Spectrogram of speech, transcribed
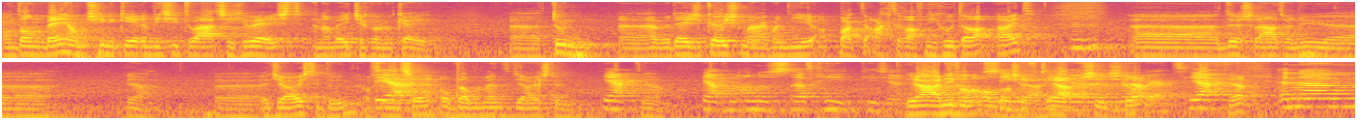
Want dan ben je al misschien een keer in die situatie geweest. En dan weet je gewoon, oké, eh, toen eh, hebben we deze keuze gemaakt, maar die pakte achteraf niet goed uit. Mhm. Eh, dus laten we nu ja, het juiste doen. Of Ja. tenminste, op dat moment het juiste doen. Ja. Ja, ja, een andere strategie kiezen. ja in ieder geval anders. Ja, ja precies. Ja. En ehm,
